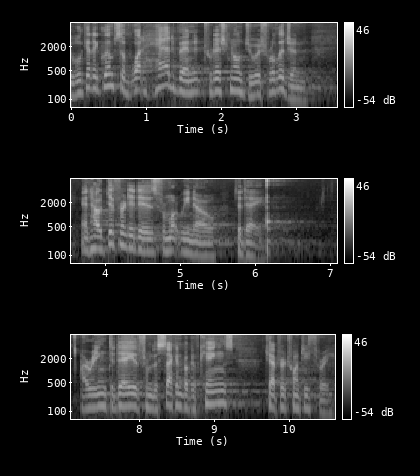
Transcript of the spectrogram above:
you will get a glimpse of what had been traditional Jewish religion and how different it is from what we know today. Our reading today is from the second book of Kings, chapter 23.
